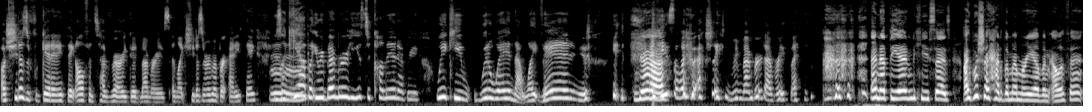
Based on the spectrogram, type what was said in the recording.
Oh, she doesn't forget anything. Elephants have very good memories, and like she doesn't remember anything." He's like, Mhm. "Yeah, but you remember he used to come in every week. He went away in that white van, and you." Yeah. and he's the one who actually remembered everything. and at the end, he says, "I wish I had the memory of an elephant."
